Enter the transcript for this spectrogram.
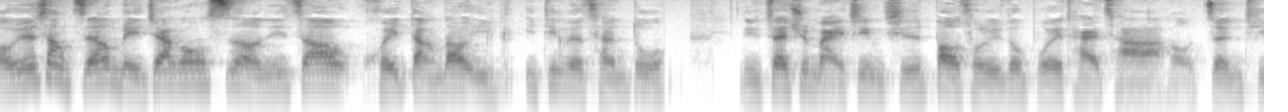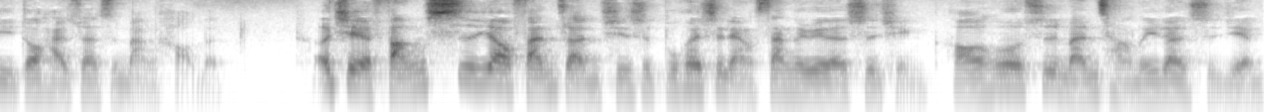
哦，原上只要每家公司哦，你只要回档到一一定的程度，你再去买进，其实报酬率都不会太差了哈，整体都还算是蛮好的。而且房市要反转，其实不会是两三个月的事情，好，或是蛮长的一段时间。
